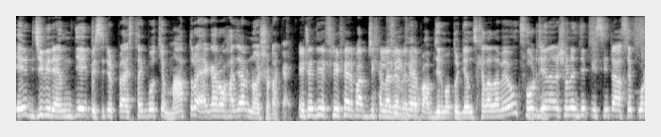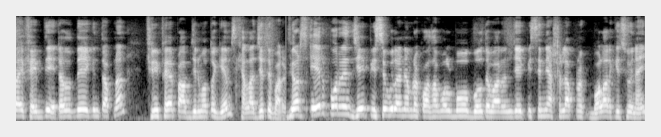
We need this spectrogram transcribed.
এইট জিবি র্যাম দিয়ে এই পিসিটির প্রাইস থাকবে হচ্ছে মাত্র এগারো হাজার নয়শো টাকায়। এটা দিয়ে ফ্রি ফায়ার পাবজি খেলা যাবে ফ্রি ফায়ার পাবজির মতো গেমস খেলা যাবে এবং ফোর জেনারেশনের যে পিসিটা আছে কোরাই ফাইভ দিয়ে এটা দিয়ে কিন্তু আপনার ফ্রি ফায়ার পাবজির মতো গেমস খেলা যেতে পারে। ভিউয়ার্স এরপরে যে পিসিগুলো নিয়ে আমরা কথা বলব বলতে পারেন যে পিসি নিয়ে আসলে আপনার বলার কিছুই নাই।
